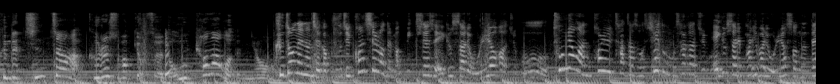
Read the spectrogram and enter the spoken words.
근데 진짜 그럴 수밖에 없어요. 너무 편하거든요. 그전에는 제가 굳이 컨실러들 막 믹스해서 애교살에 올려가지고 투명한 펄 찾아서 섀도우 사가지고 애교살에 바리바리 올렸었는데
